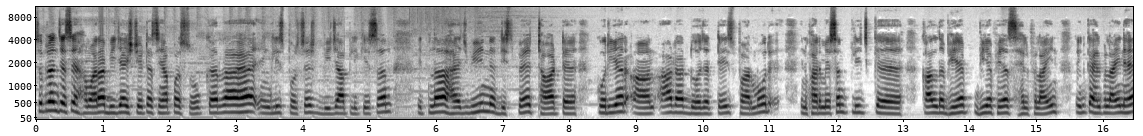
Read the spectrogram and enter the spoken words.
सो फ्रेंड जैसे हमारा वीज़ा स्टेटस यहाँ पर शो कर रहा है इंग्लिश प्रोसेस्ड वीज़ा एप्लीकेशन इतना हैज़ बीन डिस्पैच दो हज़ार तेईस for more information please call the V F S helpline तो इनका हेल्पलाइन है,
